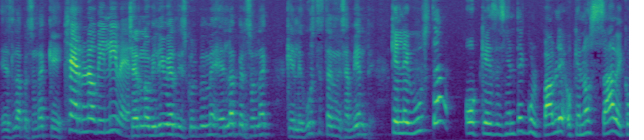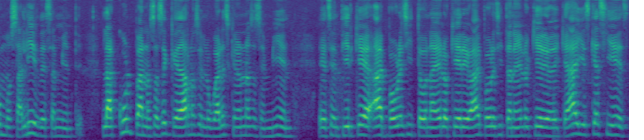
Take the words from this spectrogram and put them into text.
es la persona que... Chernobyl Believer. Chernobyl Believer, discúlpenme, es la persona que le gusta estar en ese ambiente. Que le gusta o que se siente culpable o que no sabe cómo salir de ese ambiente. La culpa nos hace quedarnos en lugares que no nos hacen bien. El sentir que, ay, pobrecito, nadie lo quiere, ay, pobrecita, nadie lo quiere, de que, ay, es que así es.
